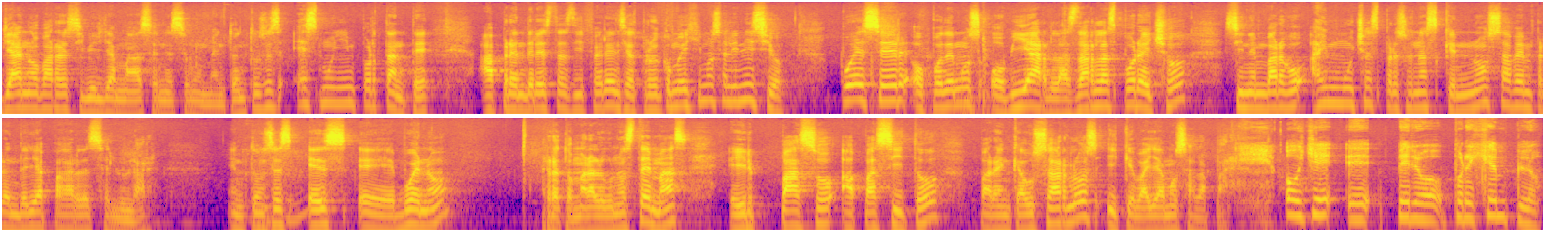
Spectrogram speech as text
ya no va a recibir llamadas en ese momento. Entonces es muy importante aprender estas diferencias, porque como dijimos al inicio, puede ser o podemos obviarlas, darlas por hecho, sin embargo hay muchas personas que no saben prender y apagar el celular. Entonces es eh, bueno retomar algunos temas e ir paso a pasito para encauzarlos y que vayamos a la par. Oye, eh, pero por ejemplo,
